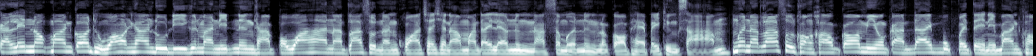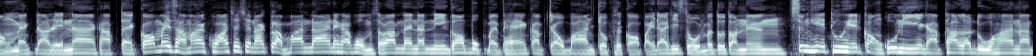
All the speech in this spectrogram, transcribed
การเล่นนอกบ้านก็ถือว่าค่อนข้างดูดีขึ้นมานิดนึงครับเพราะว่า 5 นัดล่าสุดนั้นคว้าชัยชนะมาได้แล้ว 1 นัดเสมอ 1 แล้วก็แพ้ไปถึง 3 เมื่อนัดล่าสุดของเขาก็มีโอกาสได้บุกไปเตะในบ้านของแม็กดาเรนาครับแต่ก็ไม่สามารถคว้าชัยชนะกลับบ้านได้นะครับผมสำหรับในนัดนี้ก็บุกไปแพ้กับเจ้าบ้านจบสกอร์ไปได้ที่ศูนย์ประตูต่อหนึ่งซึ่งเฮดทูเฮดของคู่นี้ครับถ้าเราดู 5 นัด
